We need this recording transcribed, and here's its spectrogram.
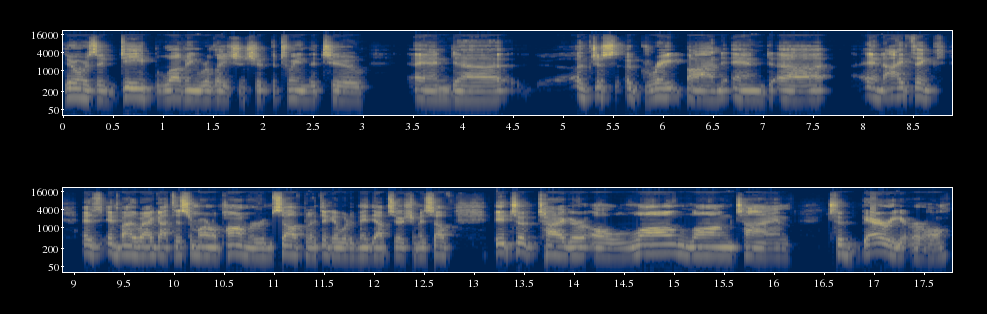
there was a deep, loving relationship between the two, and uh, just a great bond. And uh, and I think, as and by the way, I got this from Arnold Palmer himself, but I think I would have made the observation myself. It took Tiger a long, long time to bury Earl.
